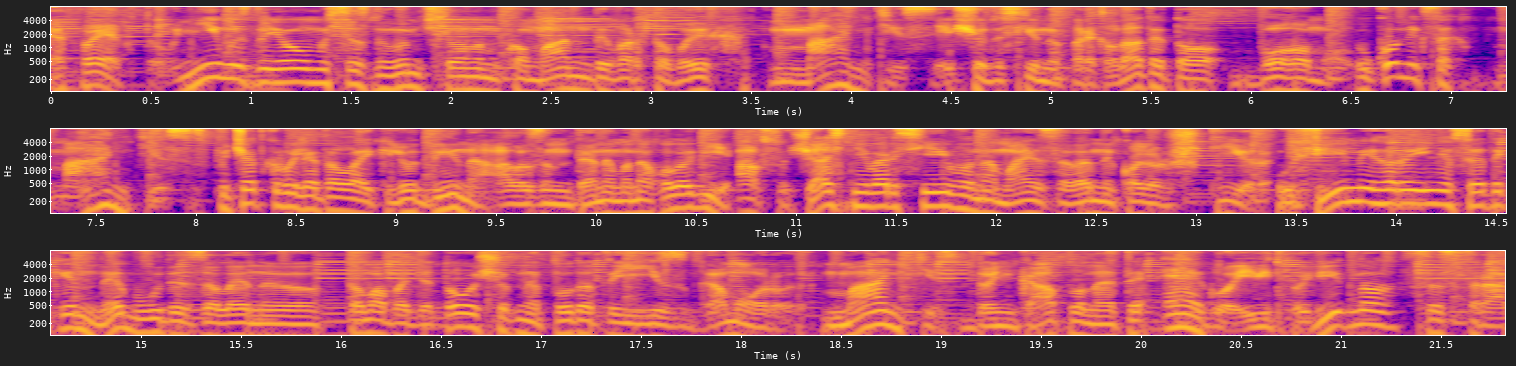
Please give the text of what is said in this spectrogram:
ефекту. В ній ми знайомимося з новим членом команди вартових Мантіс. Якщо дослівно перекладати, то богомол. У коміксах Мантіс спочатку виглядала як людина, але з антенами на голові. А в сучасній версії вона має зелений кольор шкіри. У фільмі героїня все-таки не буде зеленою, то мабуть для того, щоб не плутати її з Гаморою. Мантіс донька планети Его, і відповідно сестра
